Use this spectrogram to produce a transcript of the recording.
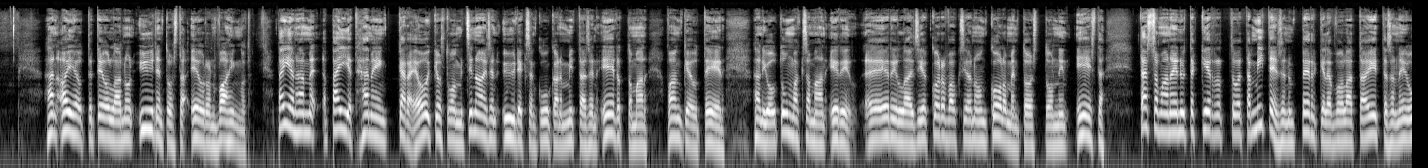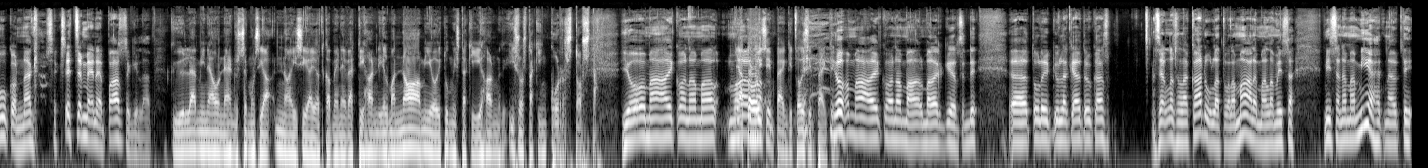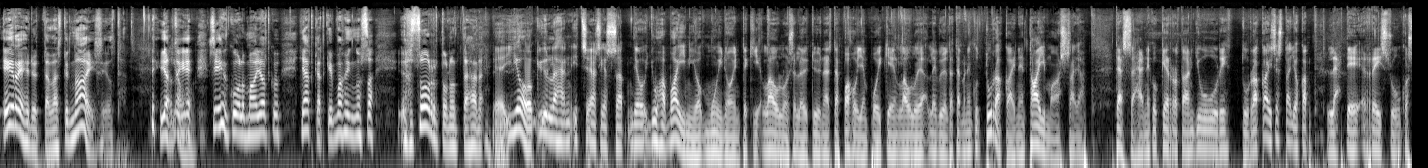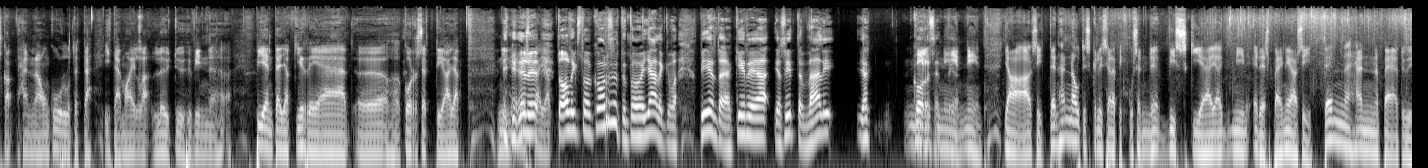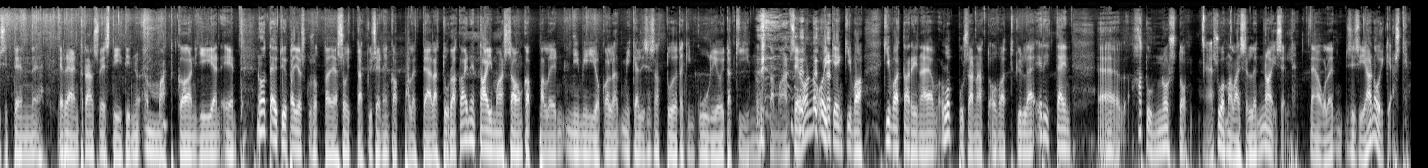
Hän aiheutti teollaan noin 11 euron vahingot. Päijät-Häme, Päijät-Hämeen käräjäoikeus tuomitsi naisen yhdeksän kuukauden mittaisen ehdottomaan vankeuteen. Hän joutuu maksamaan eri, erilaisia korvauksia noin 13 tonnin eestä. Tässä vaan ei nyt kerrottu, että miten se nyt perkele voi laittaa itsensä niin ukon näköiseksi, että se menee passikin läpi. Kyllä minä olen nähnyt semmoisia naisia, jotka menevät ihan ilman naamioitumistakin ihan isostakin korstosta. Joo, mä aikoinaan maal- Ja toisinpäinkin, toisinpäinkin. Joo, mä aikoinaan maailmalla kiersin, niin ää, tuli kyllä käyty kans sellaisella kadulla tuolla maailmalla, missä, missä nämä miehet näytti erehdyttävästi naisilta. Ja siihen, siihen kuulemma on jotkut jätkätkin vahingossa sortunut tähän. Eh, Joo, kyllähän itse asiassa jo Juha Vainio muinoin teki laulun, se löytyy näistä pahojen poikien lauluja levyiltä, tämmöinen kuin Turakainen Taimaassa. Ja tässähän niin kerrotaan juuri Turakaisesta, joka lähtee reissuun, koska hän on kuullut, että Itämailla löytyy hyvin äh, pientä ja kireää ö, korsettia ja niin edespäin. Ja oliko tuo korsetti tuohon jälkeen? Pientä ja kireää ja sitten väli ja korsettia. Niin, niin, niin. Ja sitten hän nautiskeli siellä pikkusen viskiä ja niin edespäin. Ja sitten hän päätyi sitten erään transvestiitin matkaan JNE. No täytyypä joskus ottaa ja soittaa kyseinen kappale täällä. Turakainen Taimaassa on kappaleen nimi, joka, mikäli se sattuu jotakin kuulijoita kiinnostamaan. Se on oikein kiva, kiva tarina ja loppusanat ovat kyllä erittäin äh, hatun nosto äh, suomalaiselle naiselle. Nämä olen siis ihan oikeasti.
